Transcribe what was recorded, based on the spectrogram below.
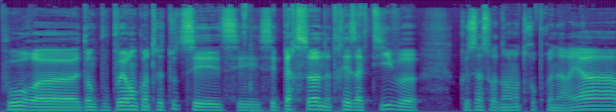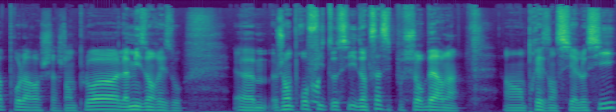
pour, euh, donc vous pouvez rencontrer toutes ces, ces, personnes très actives, que ce soit dans l'entrepreneuriat, pour la recherche d'emploi, la mise en réseau. Euh, j'en profite aussi, donc ça c'est sur Berlin, en présentiel aussi.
